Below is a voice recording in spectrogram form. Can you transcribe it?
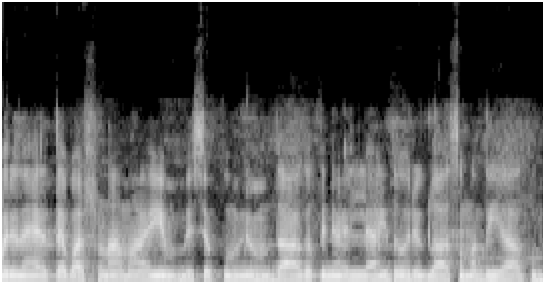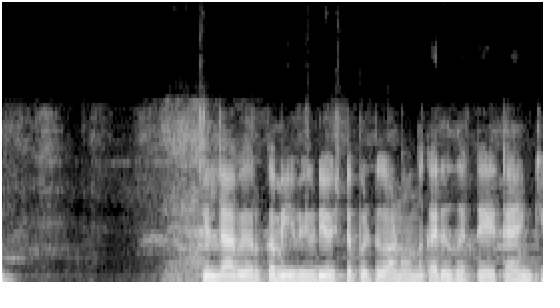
ഒരു നേരത്തെ ഭക്ഷണമായും വിശപ്പിനും ദാഹത്തിനും എല്ലാം ഇത് ഒരു ഗ്ലാസ് മതിയാകും. എല്ലാവർക്കും ഈ വീഡിയോ ഇഷ്ടപ്പെട്ട് കാണുമെന്ന് കരുതട്ടെ. താങ്ക്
